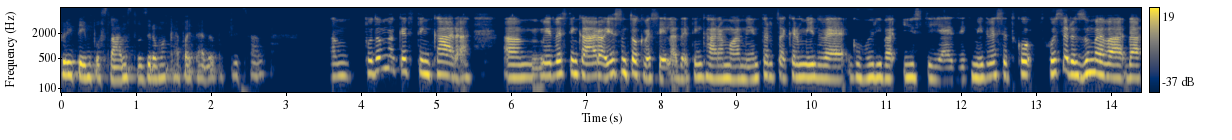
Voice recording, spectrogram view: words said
pri tem poslanstvu, oziroma kaj pa je tebe poklicalo. Um, podobno kot Tinkara, um, medve s Tinkaro. Jaz sem tako vesela, da je Tinkara moja mentorica, ker medve govoriva isti jezik. Medve se tako, tako se razumeva, da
